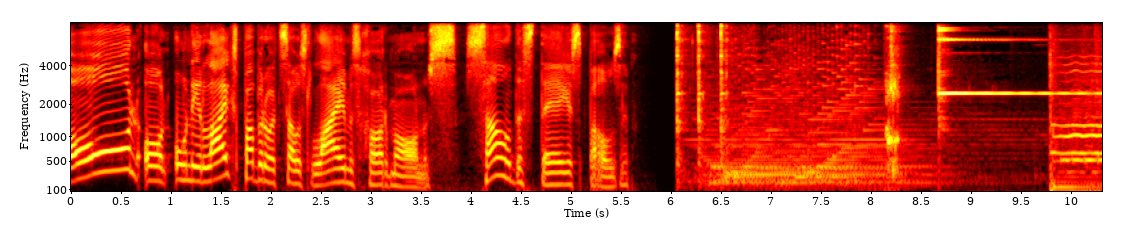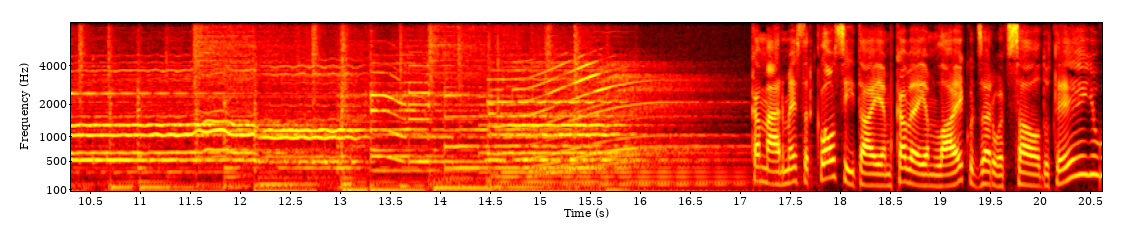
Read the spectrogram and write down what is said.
Un, un, un ir laiks pabarot savus laimes hormonus. Saldas tējas pauze. Kamēr mēs ar klausītājiem kavējam laiku, dzerot saldu tēju,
